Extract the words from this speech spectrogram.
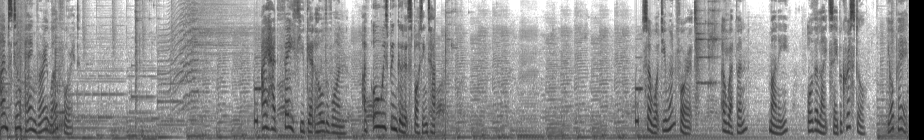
I'm still paying very well for it. I had faith you'd get hold of one. I've always been good at spotting talent. So what do you want for it? A weapon, money, or the lightsaber crystal? Your pick.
